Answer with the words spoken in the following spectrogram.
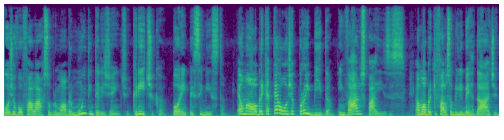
Hoje eu vou falar sobre uma obra muito inteligente, crítica, porém pessimista. É uma obra que até hoje é proibida em vários países. É uma obra que fala sobre liberdade,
